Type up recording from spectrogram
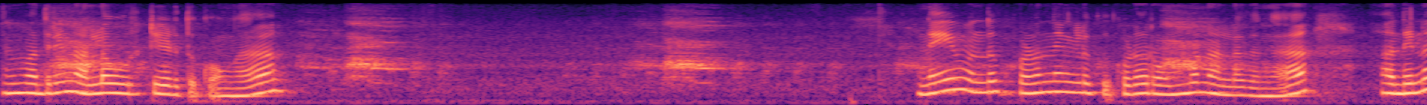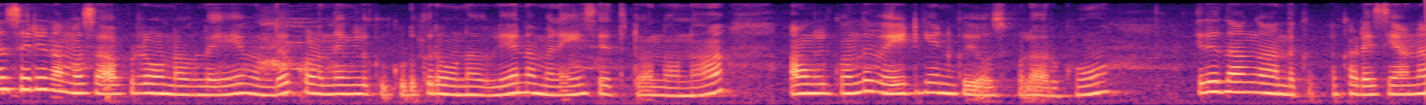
இந்த மாதிரி நல்லா உருட்டி எடுத்துக்கோங்க. நெய் வந்து குழந்தைங்களுக்கு கூட ரொம்ப நல்லதுங்க. தினசரி நம்ம சாப்பிட்ற உணவுலையே வந்து குழந்தைங்களுக்கு கொடுக்குற உணவுலையே நம்ம நெய் சேர்த்துட்டு வந்தோம்னா அவங்களுக்கு வந்து வெயிட் கெயினுக்கு யூஸ்ஃபுல்லாக இருக்கும். இது தாங்க அந்த கடைசியான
